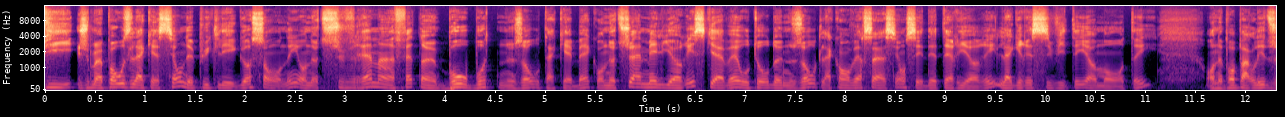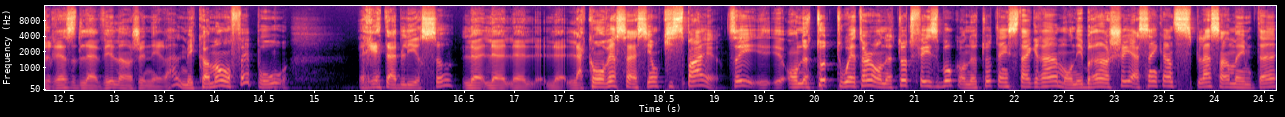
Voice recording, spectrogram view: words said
Puis je me pose la question, depuis que les gars sont nés, on a-tu vraiment fait un beau bout, nous autres, à Québec? On a-tu amélioré ce qu'il y avait autour de nous autres? La conversation s'est détériorée, l'agressivité a monté. On n'a pas parlé du reste de la ville en général, mais comment on fait pour rétablir ça, la conversation qui se perd. On a tout Twitter, on a tout Facebook, on a tout Instagram, on est branché à 56 places en même temps.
